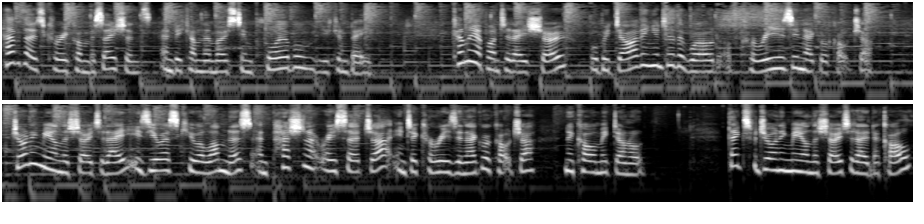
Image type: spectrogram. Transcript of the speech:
have those career conversations, and become the most employable you can be. Coming up on today's show, we'll be diving into the world of careers in agriculture. Joining me on the show today is USQ alumnus and passionate researcher into careers in agriculture, Nicole McDonald. Thanks for joining me on the show today, Nicole.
